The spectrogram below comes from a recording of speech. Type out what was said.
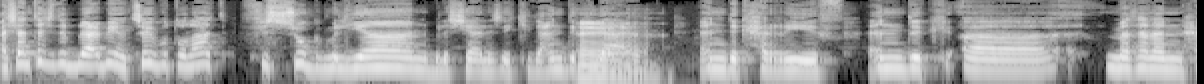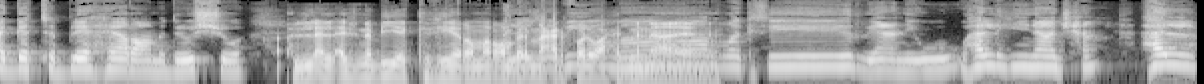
عشان تجذب لاعبين وتسوي بطولات في السوق مليان بالأشياء اللي زي كذا. عندك إيه. لاعب عندك حريف عندك آه مثلا حقت PlayHera ما أدري وشو. الأجنبية كثيرة مرة ما أعرف ولا واحد منها يعني. مرة كثير يعني. وهل هي ناجحة؟ هل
